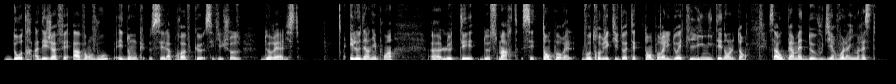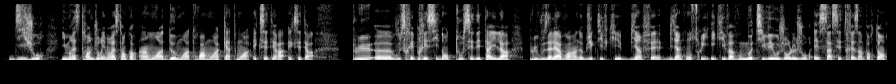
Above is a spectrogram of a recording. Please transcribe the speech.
d'autre a déjà fait avant vous, et donc c'est la preuve que c'est quelque chose de réaliste. Et le dernier point, le T de SMART, c'est temporel. Votre objectif doit être temporel, il doit être limité dans le temps. Ça va vous permettre de vous dire, voilà, il me reste 10 jours, il me reste 30 jours, il me reste encore un mois, deux mois, trois mois, quatre mois, etc. etc. Plus euh, vous serez précis dans tous ces détails-là, plus vous allez avoir un objectif qui est bien fait, bien construit et qui va vous motiver au jour le jour. Et ça, c'est très important.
